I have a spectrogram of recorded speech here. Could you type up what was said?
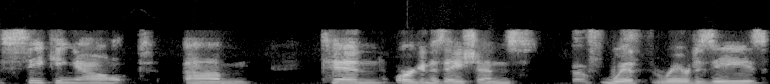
seeking out um, 10 organizations with rare disease.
